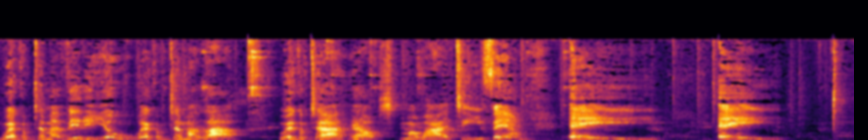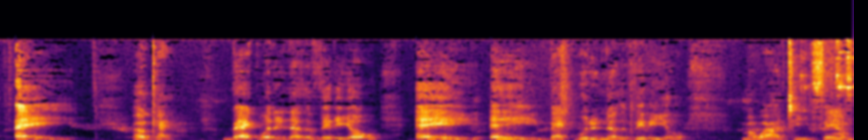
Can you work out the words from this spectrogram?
Welcome to my video. Welcome to my live. Welcome to our house, my YT fam. Hey, hey, hey. Okay, back with another video. Hey, hey, back with another video, my YT fam.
